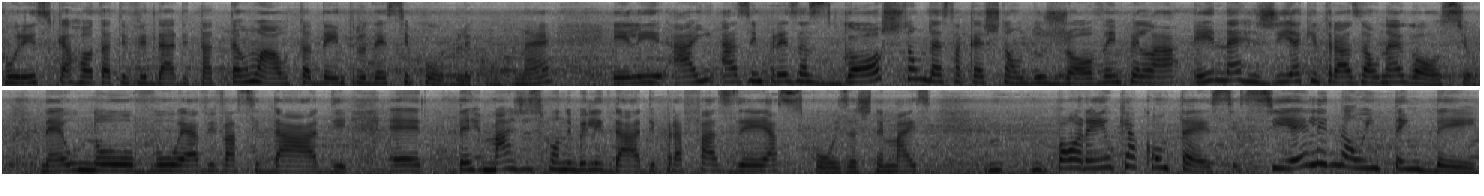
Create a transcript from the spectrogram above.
por isso que a rotatividade está tão alta dentro desse público, né? Ele, as empresas gostam dessa questão do jovem pela energia que traz ao negócio, né? O novo é a vivacidade, é ter mais disponibilidade para fazer as coisas, ter mais. Porém, o que acontece? Se ele não entender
